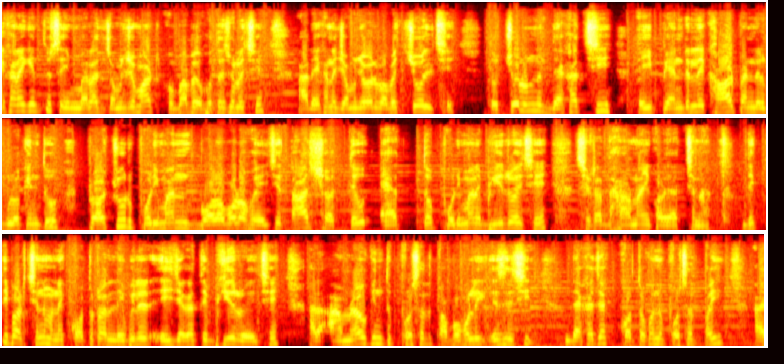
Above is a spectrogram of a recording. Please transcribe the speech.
এখানে কিন্তু সেই মেলা জমজমাটভাবে হতে চলেছে। আর এখানে জমজমাটভাবে চলছে। তো চলুন দেখাচ্ছি এই প্যান্ডেলে, খাওয়ার প্যান্ডেলগুলো কিন্তু প্রচুর পরিমাণ বড় বড় হয়েছে। তা সত্ত্বেও এত পরিমাণে ভিড় রয়েছে, সেটা ধারণাই করা যাচ্ছে না। দেখতেই পাচ্ছেন মানে কতটা লেভেলের এই জায়গাতে ভিড় রয়েছে, আর আমরাও কিন্তু প্রসাদ পাবো বলেই এসেছি। দেখা যাক কতক্ষণে প্রসাদ পাই। আর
